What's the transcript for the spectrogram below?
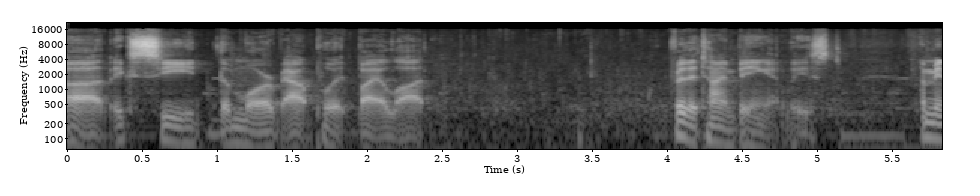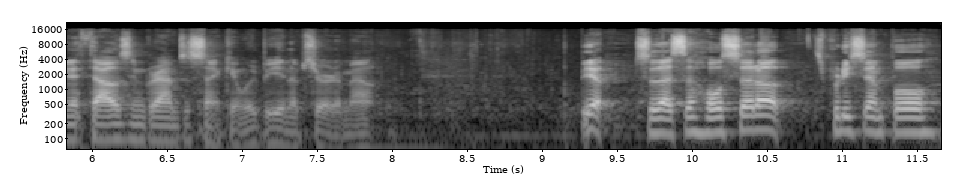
uh, exceed the morb output by a lot. For the time being, at least. I mean, a thousand grams a second would be an absurd amount. But yep, so that's the whole setup. It's pretty simple.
